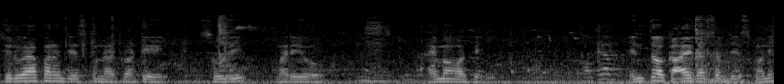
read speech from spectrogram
చిరు వ్యాపారం చేసుకున్నటువంటి సూరి మరియు హైమావతి ఎంతో కాయకష్టం చేసుకొని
